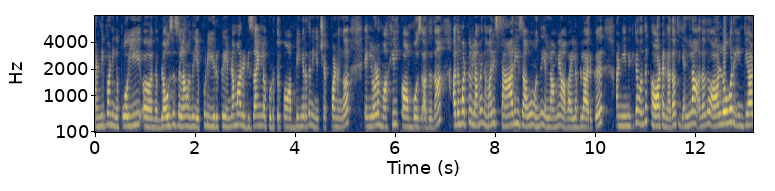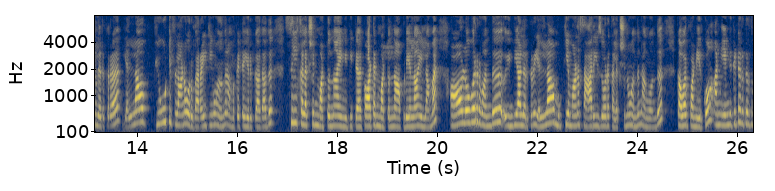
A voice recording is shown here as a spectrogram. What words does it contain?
கண்டிப்பாக நீங்கள் போய் அந்த ப்ளவுசஸ் எல்லாம் வந்து எப்படி இருக்குது என்ன மாதிரி டிசைனில் கொடுத்துருக்கோம் அப்படிங்கிறத நீங்கள் செக் பண்ணுங்கள் எங்களோட மகிழ் காம்போஸ் அதுதான். அது மட்டும் இல்லாமல் இந்த மாதிரி சாரீஸாகவும் வந்து எல்லாமே அவைலபிளாக இருக்குது அண்ட் எங்ககிட்ட வந்து காட்டன் அதாவது எல்லா அதாவது ஆல் ஓவர் இந்தியாவில் இருக்கிற எல்லா பியூட்டிஃபுல்லான ஒரு வெரைட்டியும் வந்து நம்மக்கிட்ட இருக்குது அதாவது சில்க் கலெக்ஷன் மட்டும்தான் எங்ககிட்ட காட்டன் மட்டும்தான். அப்படியெல்லாம் இல்லாமல் ஆல் ஓவர் வந்து இந்தியாவில் இருக்கிற எல்லா முக்கியமான சாரீஸோட கலெக்ஷனும் வந்து நாங்கள் வந்து கவர் பண்ணியிருக்கோம். அண்ட் எங்ககிட்ட இருக்கிறது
